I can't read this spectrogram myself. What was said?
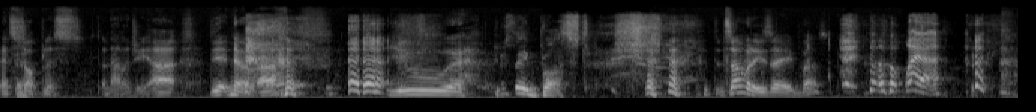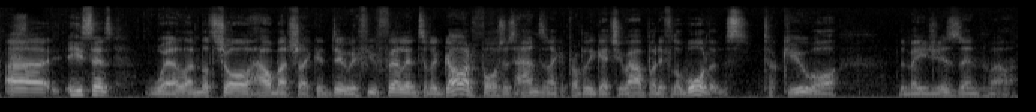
Let's stop analogy. Uh, the, no, uh, you. Uh, You say bust. did somebody say bust? Where? Uh, he says, Well, I'm not sure how much I could do. If you fell into the guard force's hands, then I could probably get you out. But if the wardens took you, or the mages, then, well,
